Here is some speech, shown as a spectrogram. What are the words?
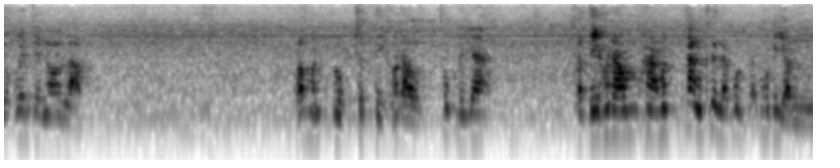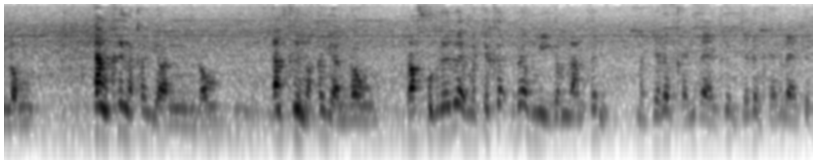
ยกเว้นแต่นอนหลับ เพราะมันปลุกสติของเราทุกระยะ สติของเราหามันตั้งขึ้นแล้วมันก็มันก็หย่อนลง ตั้งขึ้นแล้วก็หย่อนลง ตั้งขึ้นแล้วก็หย่อนลง เราฝึกเรื่อยๆมันจะเริ่มมีกำลังขึ้น มันจะเริ่มแข็งแรงขึ้น จะเริ่มแข็งแรงขึ้น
